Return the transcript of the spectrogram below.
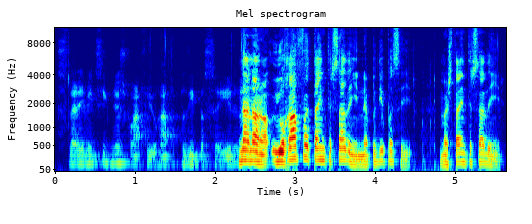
Se derem 25 milhões por Rafa e o Rafa pedir para sair... Não, não, não, e o Rafa está interessado em ir, não pediu para sair, mas está interessado em ir.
